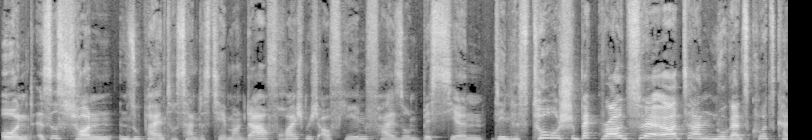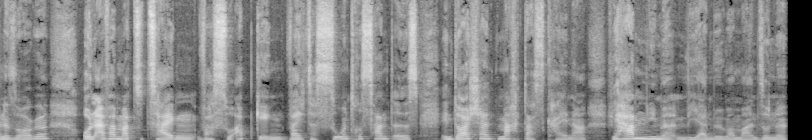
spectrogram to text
Und es ist schon ein super interessantes Thema. Und da freue ich mich auf jeden Fall so ein bisschen den historischen Background zu erörtern. Nur ganz kurz, keine Sorge. Und einfach mal zu zeigen, was so abging, weil das so interessant ist. In Deutschland macht das keiner. Wir haben niemanden wie Jan Böhmermann. So eine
